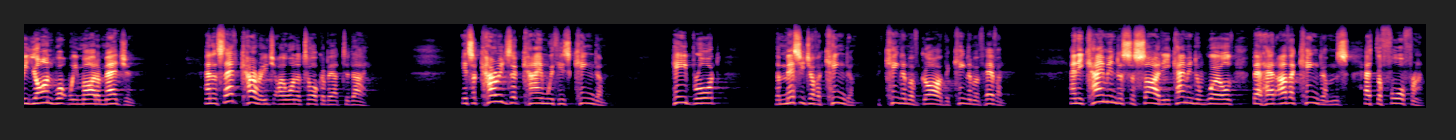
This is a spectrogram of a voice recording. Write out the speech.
beyond what we might imagine. And it's that courage I want to talk about today. It's a courage that came with his kingdom. He brought the message of a kingdom, the kingdom of God, the kingdom of heaven. And he came into society, he came into a world that had other kingdoms at the forefront.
